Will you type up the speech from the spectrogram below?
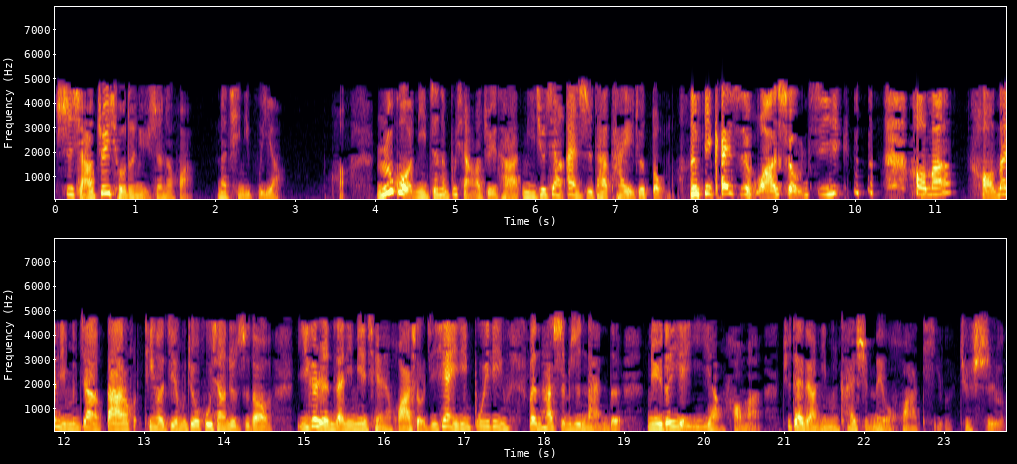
是想要追求的女生的话，那请你不要。哈。如果你真的不想要追他，你就这样暗示他，他也就懂了。你开始划手机，好吗？好，那你们这样，大家听了节目就互相就知道了。一个人在你面前划手机，现在已经不一定分他是不是男的，女的也一样，好吗？就代表你们开始没有话题了，就是了。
